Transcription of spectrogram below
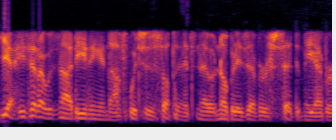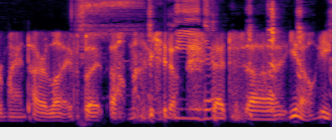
Yeah, he said I was not eating enough, which is something that's no nobody's ever said to me ever in my entire life. But um, you know, that's uh, you know, he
